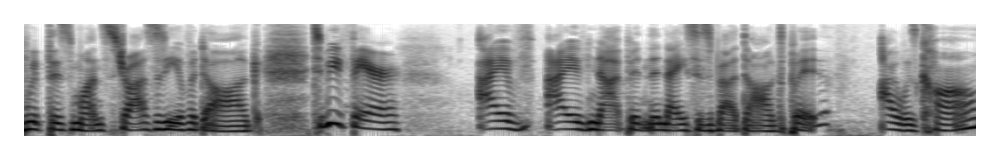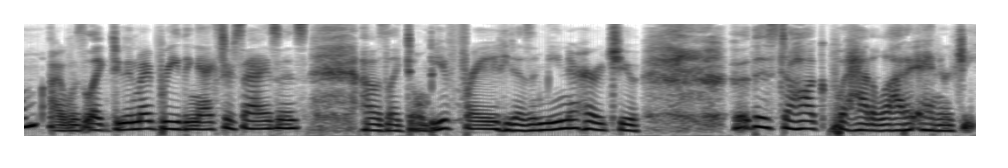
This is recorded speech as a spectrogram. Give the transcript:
with this monstrosity of a dog. To be fair, I've I've not been the nicest about dogs, but. I was calm. I was like doing my breathing exercises. I was like, don't be afraid. He doesn't mean to hurt you. This dog had a lot of energy,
